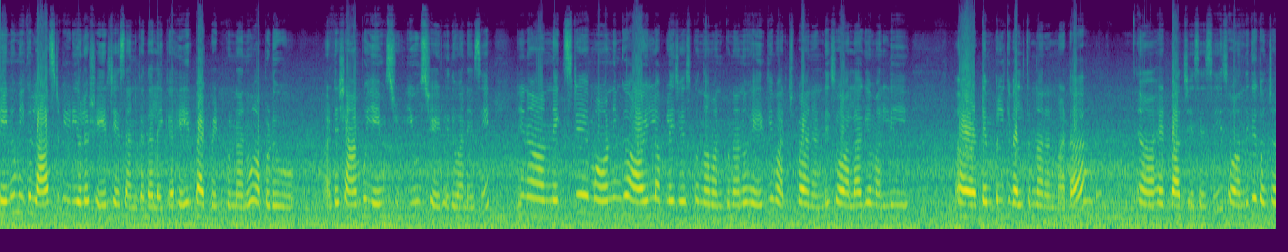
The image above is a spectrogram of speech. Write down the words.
నేను మీకు లాస్ట్ వీడియోలో షేర్ చేశాను కదా లైక్ హెయిర్ ప్యాక్ పెట్టుకున్నాను అప్పుడు అంటే షాంపూ ఏం యూజ్ చేయలేదు అనేసి. నేను next day morning oil apply చేసుకుందాం అనుకున్నాను హెయిర్కి మర్చిపోయానండి. సో అలాగే మళ్ళీ టెంపుల్కి వెళ్తున్నానమాట హెడ్ బాత్ చేసేసి. సో అందుకే కొంచెం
